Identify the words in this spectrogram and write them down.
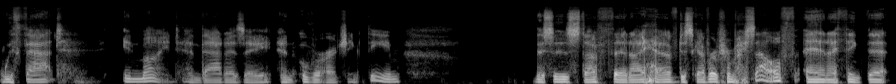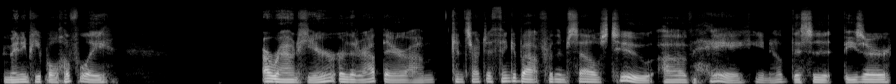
with that in mind and that as a an overarching theme this is stuff that I have discovered for myself. And I think that many people, hopefully, around here or that are out there um, can start to think about for themselves too of hey you know this is these are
